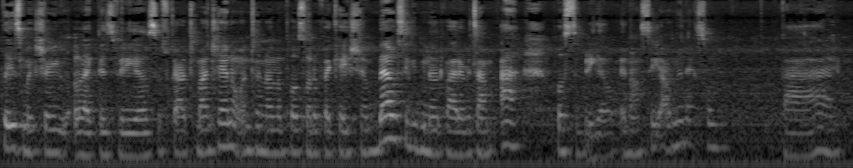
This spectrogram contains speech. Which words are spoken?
please make sure you like this video, subscribe to my channel, and turn on the post notification bell so you can be notified every time I post a video. And I'll see y'all in the next one. Bye.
